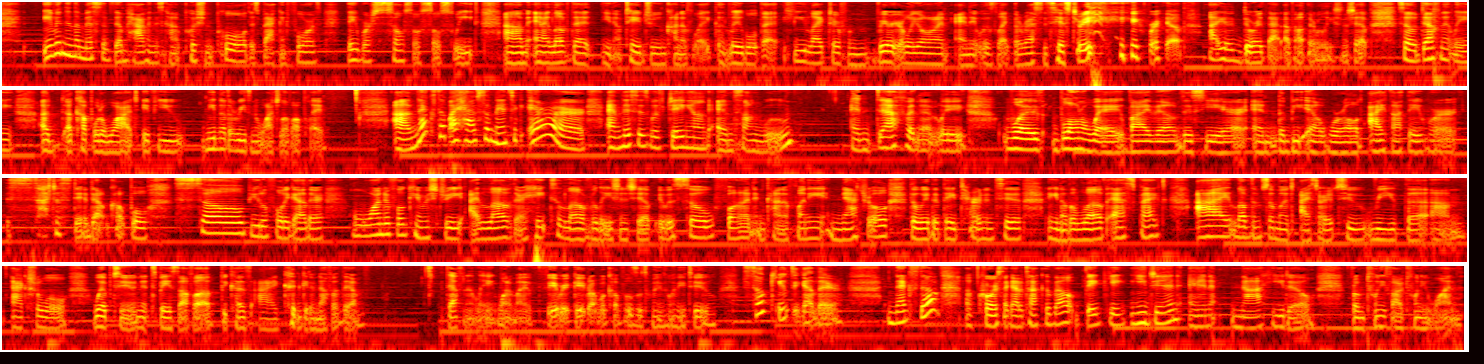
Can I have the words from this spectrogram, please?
Even in the midst of them having this kind of push and pull, this back and forth, they were so, so, so sweet. Um, and I love that, you know, Taejun kind of like labeled that he liked her from very early on, and it was like the rest is history for him. I adored that about their relationship. So, definitely a, a couple to watch if you need another reason to watch Love All Play. Um, next up, I have Semantic Error, and this is with Jae Young and Sung Woo. And definitely was blown away by them this year and the BL world. I thought they were such a standout couple, so beautiful together wonderful chemistry. I love their hate to love relationship. It was so fun and kind of funny and natural the way that they turned into, you know, the love aspect. I love them so much. I started to read the um, actual webtoon it's based off of because I couldn't get enough of them definitely one of my favorite K drama couples of 2022. So cute together. Next up, of course, I got to talk about Baek Yijin and Na Hee-do from 2521.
